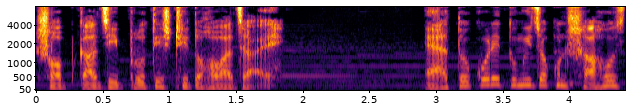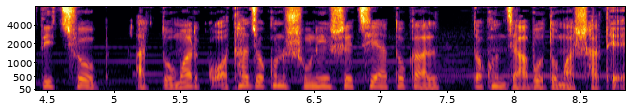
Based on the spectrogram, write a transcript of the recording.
সব কাজই প্রতিষ্ঠিত হওয়া যায়। এত করে তুমি যখন সাহস দিচ্ছ আর তোমার কথা যখন শুনে এসেছি এতকাল, তখন যাব তোমার সাথে।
